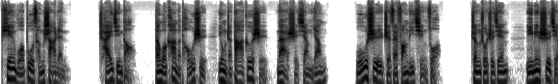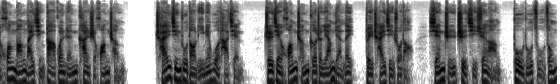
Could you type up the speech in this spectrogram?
偏我不曾杀人。柴进道：“等我看了头饰，用着大哥时，那是相央。无事，只在房里请坐。”正说之间，里面侍妾慌忙来请大官人看视皇城。柴进入到里面卧榻前，只见皇城隔着两眼泪，对柴进说道：“贤侄志气轩昂，不如祖宗。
